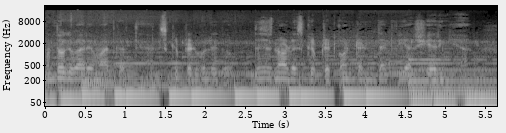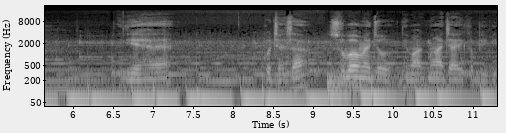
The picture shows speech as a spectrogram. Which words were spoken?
मुद्दों के बारे में बात करते हैं अनस्क्रिप्टेड बोले तो this is not a scripted content that we are sharing here ये है कुछ ऐसा, सुबह में जो दिमाग में आ जाए कभी भी।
